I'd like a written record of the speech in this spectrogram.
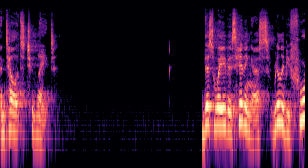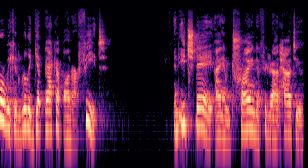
until it's too late. This wave is hitting us really before we could really get back up on our feet. And each day I am trying to figure out how to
